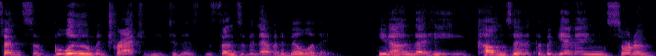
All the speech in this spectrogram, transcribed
sense of gloom and tragedy to this, the sense of inevitability, you know, and that he comes in at the beginning sort of,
